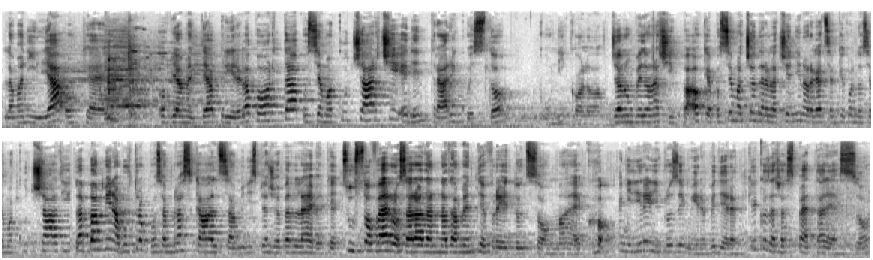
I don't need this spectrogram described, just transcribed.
la maniglia, ok. Ovviamente aprire la porta, possiamo accucciarci ed entrare in questo cunicolo Già non vedo una cippa. Ok, possiamo accendere l'accendino ragazzi anche quando siamo accucciati. La bambina purtroppo sembra scalza Mi dispiace per lei perché su sto ferro sarà dannatamente freddo Insomma, ecco. Quindi direi di proseguire, vedere che cosa ci aspetta adesso.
